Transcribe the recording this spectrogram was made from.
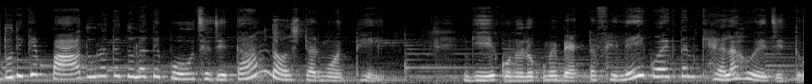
দুদিকে পা দোলাতে দোলাতে পৌঁছে যেতাম দশটার মধ্যেই। গিয়ে কোনো রকমে ব্যাগটা ফেলেই কয়েকদিন খেলা হয়ে যেত।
